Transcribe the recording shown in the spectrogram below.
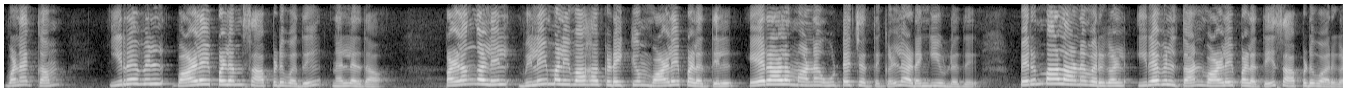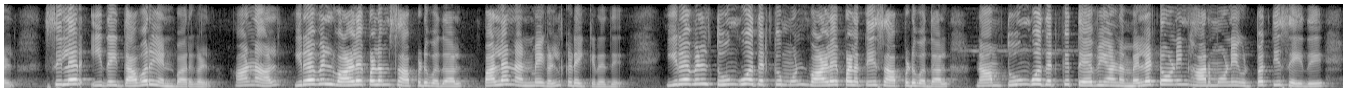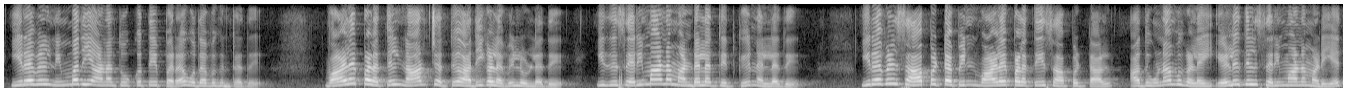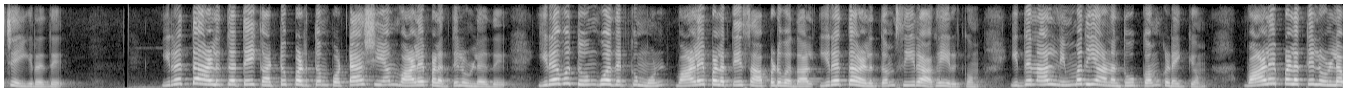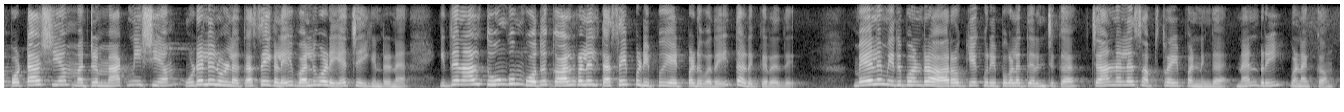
வணக்கம். இரவில் வாழைப்பழம் சாப்பிடுவது நல்லதா? பழங்களில் விலை மலிவாக கிடைக்கும் வாழைப்பழத்தில் ஏராளமான ஊட்டச்சத்துக்கள் அடங்கியுள்ளது. பெரும்பாலானவர்கள் இரவில் தான் வாழைப்பழத்தை சாப்பிடுவார்கள். சிலர் இதை தவறு என்பார்கள். ஆனால் இரவில் வாழைப்பழம் சாப்பிடுவதால் பல நன்மைகள் கிடைக்கிறது. இரவில் தூங்குவதற்கு முன் வாழைப்பழத்தை சாப்பிடுவதால் நாம் தூங்குவதற்கு தேவையான மெலட்டோனின் ஹார்மோனை உற்பத்தி செய்து இரவில் நிம்மதியான தூக்கத்தை பெற உதவுகின்றது. வாழைப்பழத்தில் நார்ச்சத்து அதிகளவில் உள்ளது. இது செரிமான மண்டலத்திற்கு நல்லது. இரவில் சாப்பிட்ட பின் வாழைப்பழத்தை சாப்பிட்டால் அது உணவுகளை எளிதில் செரிமானம் அடையச் செய்கிறது. இரத்த அழுத்தத்தை கட்டுப்படுத்தும் பொட்டாசியம் வாழைப்பழத்தில் உள்ளது. இரவு தூங்குவதற்கு முன் வாழைப்பழத்தை சாப்பிடுவதால் இரத்த அழுத்தம் சீராக இருக்கும். இதனால் நிம்மதியான தூக்கம் கிடைக்கும். வாழைப்பழத்தில் உள்ள பொட்டாசியம் மற்றும் மாக்னீசியம் உடலில் உள்ள தசைகளை வலுவடையச் செய்கின்றன. இதனால் தூங்கும் போது கால்களில் தசைப்பிடிப்பு ஏற்படுவதை தடுக்கிறது. மேலும் இதுபோன்ற ஆரோக்கிய குறிப்புகளை தெரிஞ்சுக்க சேனலை சப்ஸ்கிரைப் பண்ணுங்கள் நன்றி வணக்கம்.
